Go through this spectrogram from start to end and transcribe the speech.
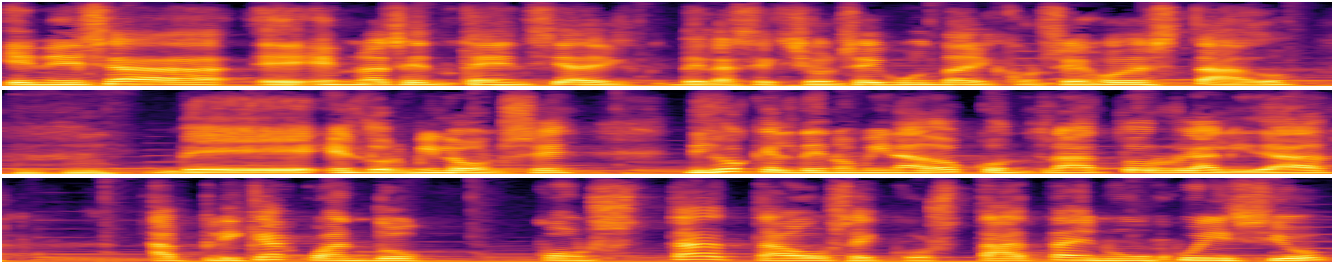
en, esa, eh, en una sentencia de, la sección segunda del Consejo de Estado del 2011, dijo que el denominado contrato realidad aplica cuando constata o se constata en un juicio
